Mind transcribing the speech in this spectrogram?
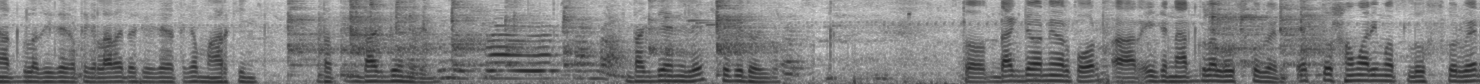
নাটগুলো যে জায়গা থেকে লড়াই দিয়েছি ওই জায়গা থেকে মার্কিং ওটা দাগ দিয়ে নেবেন। দাগ দিয়ে নিলে সুবিধা হইব। তো দাগ দেওয়া নেওয়ার পর আর এই যে নাটগুলো লুজ করবেন এত সমারই মত লুজ করবেন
